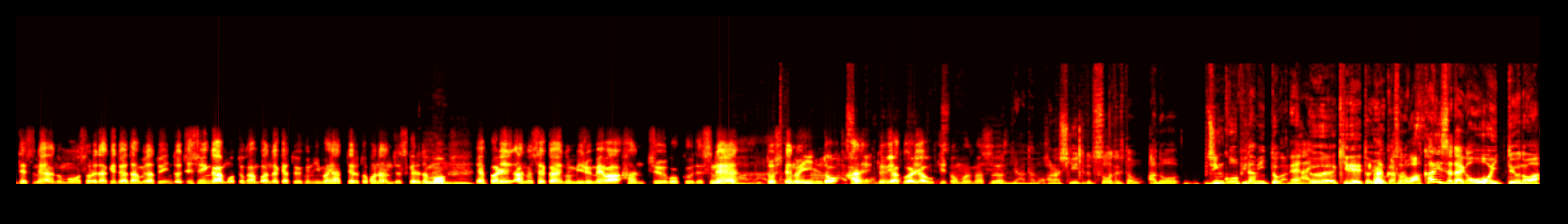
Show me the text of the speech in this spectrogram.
ですね、あのもうそれだけではだめだと、インド自身がもっと頑張んなきゃというふうに今やってるところなんですけれども、うんうん、やっぱりあの世界の見る目は反中国ですね、としてのインド、はい、という役割は大きいと思います。いや、多分お話聞いてるとそうですと、あの人口ピラミッドがね、はい、綺麗というか、はい、その若い世代が多いっていうのは、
